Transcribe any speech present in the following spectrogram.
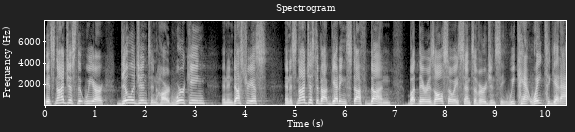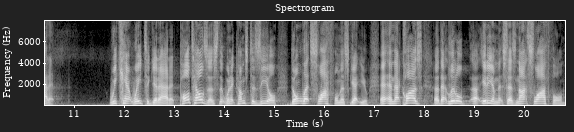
it's not just that we are diligent and hardworking and industrious, and it's not just about getting stuff done, but there is also a sense of urgency. We can't wait to get at it. We can't wait to get at it. Paul tells us that when it comes to zeal, don't let slothfulness get you. And, and that clause, uh, that little uh, idiom that says not slothful,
